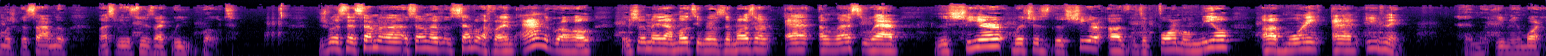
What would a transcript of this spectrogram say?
mush kasabnu must be the things like we wrote. Yeshua says some uh, some of several achroim and the grohol they should make a moti the Muslim unless you have the shear, which is the shear of the formal meal of morning and evening, and evening and morning.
